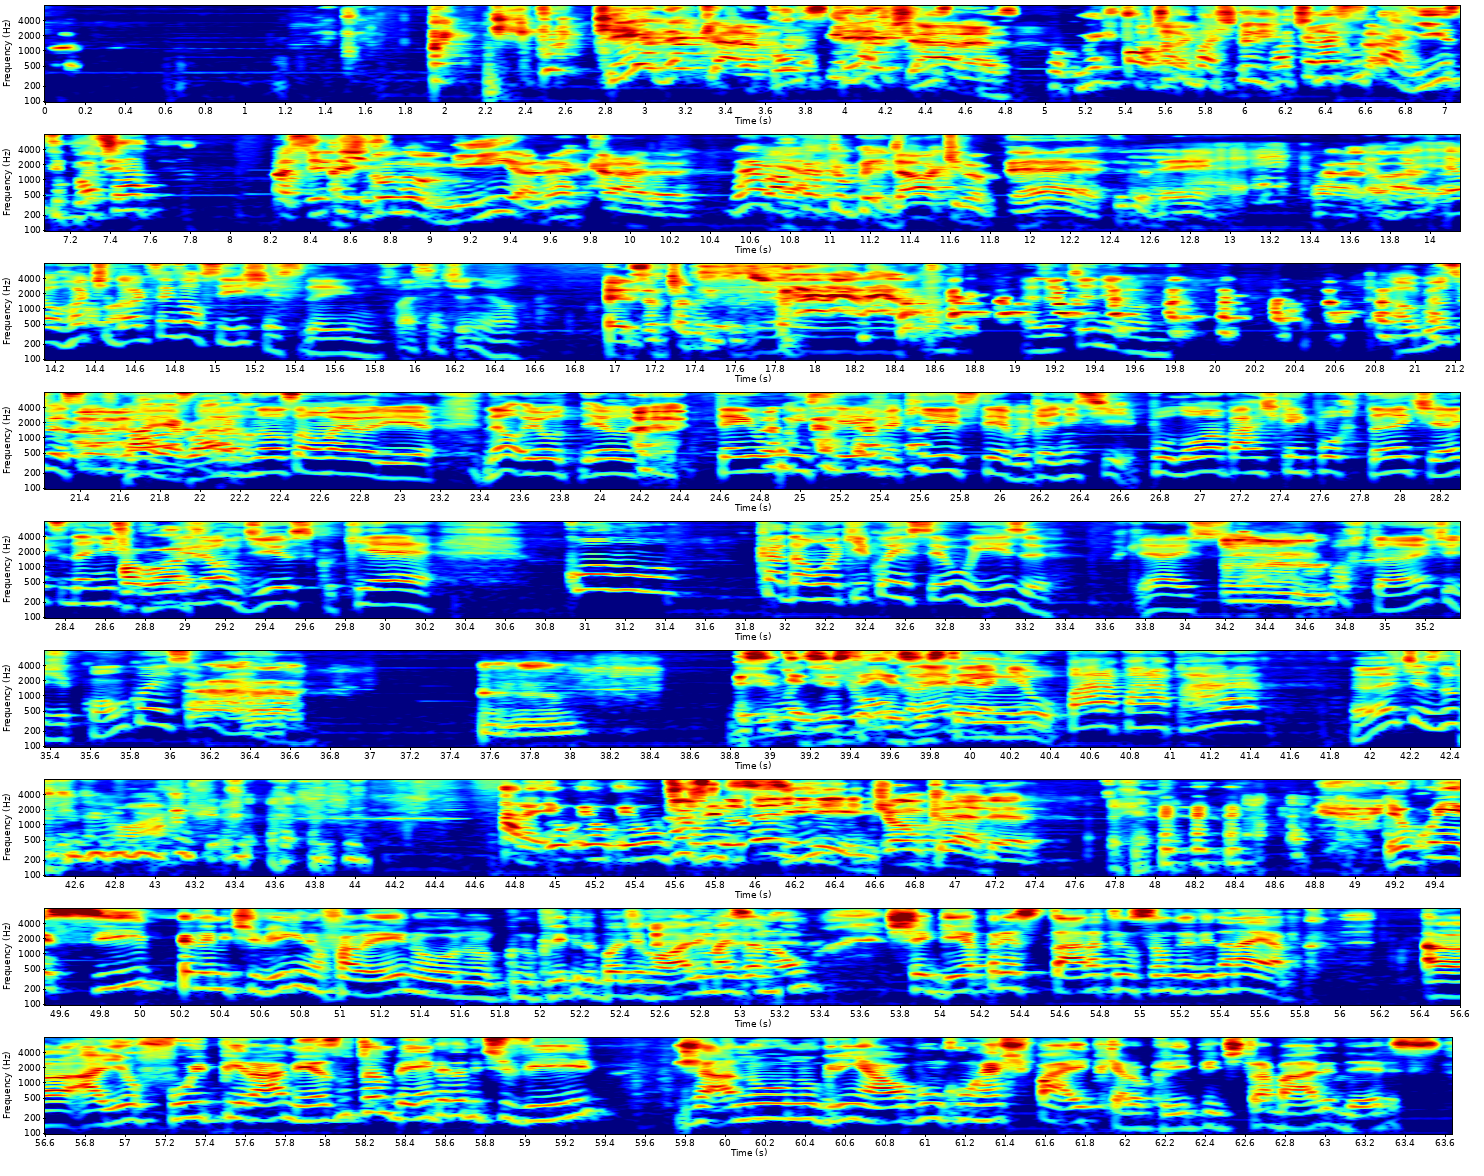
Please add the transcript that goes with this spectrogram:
Por quê, né, cara? Por quê, cara? Pô, como é que pode tirar baixista? Pode tirar guitarrista, pode tirar fazer de economia, né, cara? Não, é. aperta um pedal aqui no pé, tudo bem. É, ah, é, o, é, o, hot dog sem salsicha, esse daí. Não faz sentido nenhum. É exatamente isso. É, não faz sentido nenhum. Algumas pessoas gostam, agora... elas não são a maioria. Não, eu, eu tenho um ensejo aqui, Esteban, que a gente pulou uma parte que é importante antes da gente o melhor disco, que é como cada um aqui conheceu o Weezer. Porque é isso hum. importante de como conhecer o Weezer. Uhum. Ex existem, João existem... Kleber aqui, o para, para, para, antes do final. Cara, eu, eu, eu conheci... João Kleber. eu conheci pela MTV, que eu falei, no, no, no, clipe do Buddy Holly, mas eu não cheguei a prestar atenção devida na época. Uh, aí eu fui pirar mesmo também pela MTV já no, no Green Album com Hash Pipe, que era o clipe de trabalho deles.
